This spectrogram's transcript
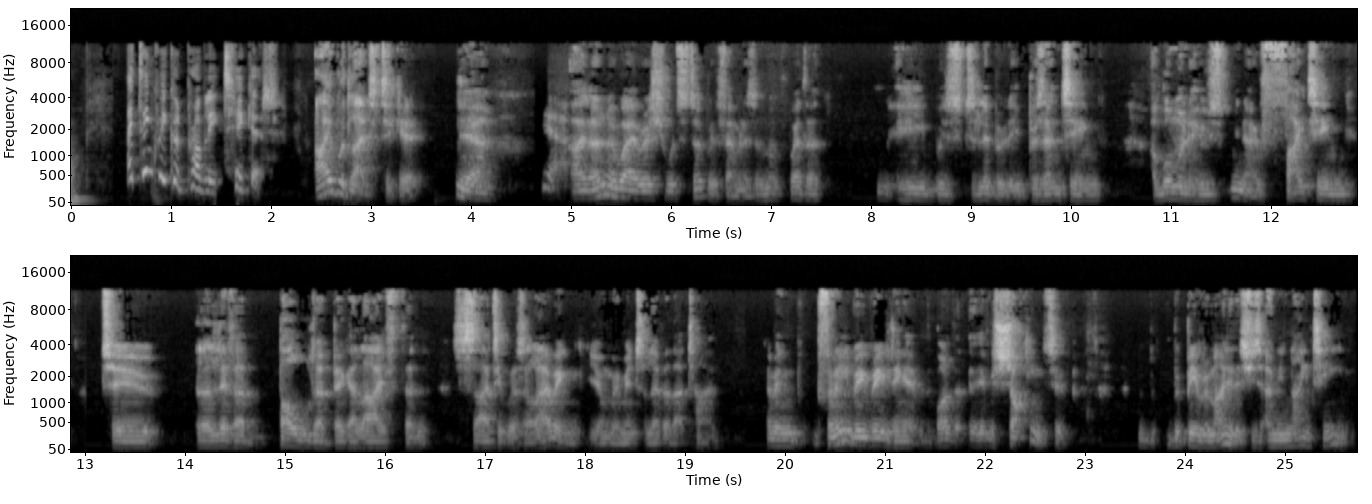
I think we could probably tick it. I would like to tick it. Yeah. Yeah. I don't know where Isherwood stood with feminism, of whether he was deliberately presenting a woman who's, you know, fighting to live a bolder, bigger life than society was allowing young women to live at that time. I mean, for me, rereading it, it was shocking to be reminded that she's only 19.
